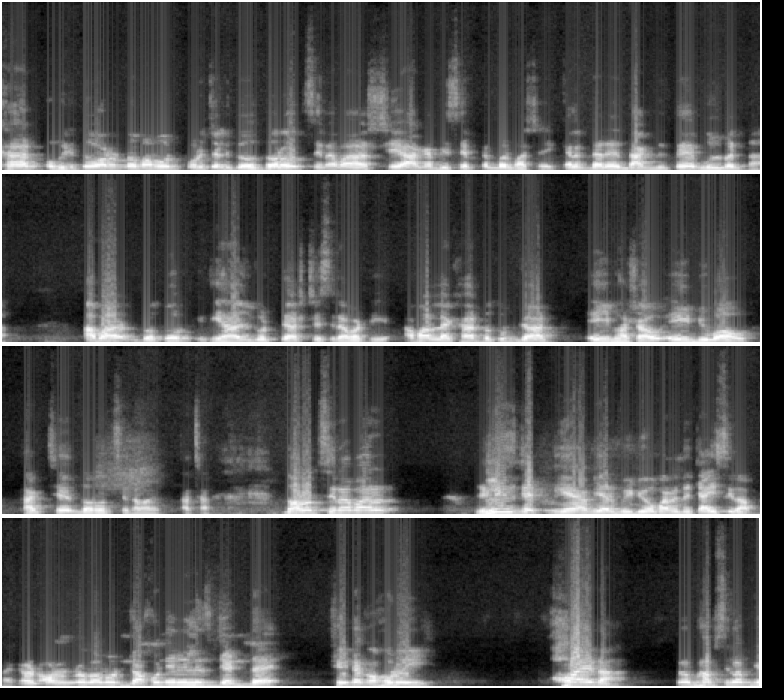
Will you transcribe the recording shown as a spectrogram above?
খান, অভিনীত অরণ্য মামুন পরিচালিত দরদ সিনেমা আসছে আগামী সেপ্টেম্বর মাসে। ক্যালেন্ডারে দাগ দিতে ভুলবেন না। আবার নতুন ইতিহাস গড়তে আসছে সিনেমাটি। আমার লেখা নতুন গান, এই ভাষাও, এই ডুবাও থাকছে দরদ সিনেমায়। আচ্ছা দরদ সিনেমার রিলিজ ডেট নিয়ে আমি আর ভিডিও বানাতে চাইছিলাম না। কারণ অরণ্য মামুন যখনই রিলিজ ডেট দেয়, সেটা কখনোই হয় না। তো ভাবছিলাম যে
